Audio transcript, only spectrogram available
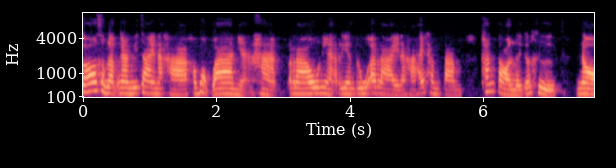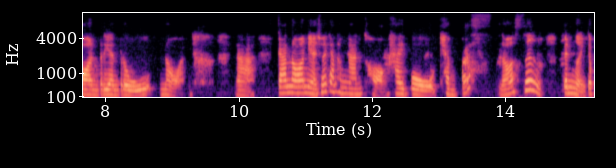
ก็สำหรับงานวิจัยนะคะ เขาบอกว่าเนี่ยหากเราเนี่ยเรียนรู้อะไรนะคะ ให้ทำตามขั้นตอนเลยก็คือ นอนเรียนรู้นอนนะคะการนอนเนี่ยช่วยการทำงานของไฮโปแคมปัส เนาะซึ่งเป็นเหมือนกับ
